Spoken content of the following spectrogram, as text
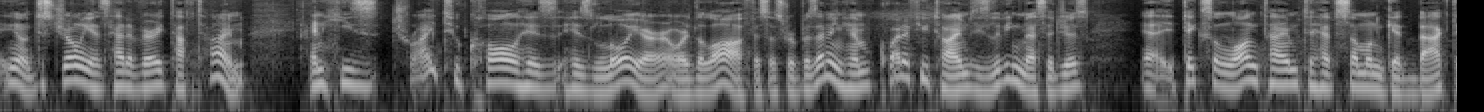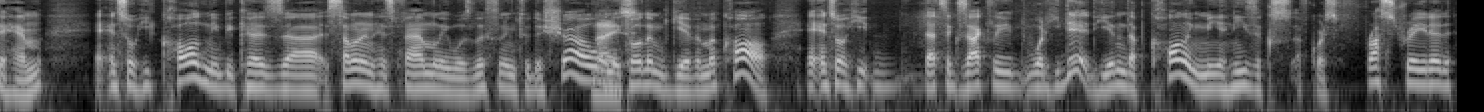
you know just generally has had a very tough time and he's tried to call his his lawyer or the law office that's representing him quite a few times. He's leaving messages. Uh, it takes a long time to have someone get back to him. And so he called me because uh, someone in his family was listening to the show nice. and they told him give him a call. And, and, so he that's exactly what he did. He ended up calling me and he's ex- of course frustrated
